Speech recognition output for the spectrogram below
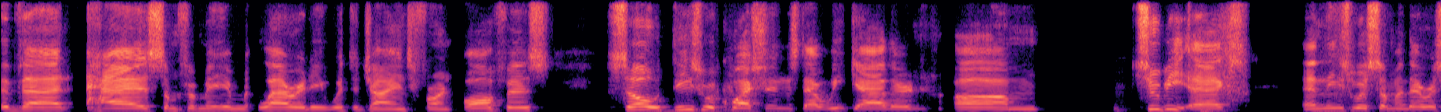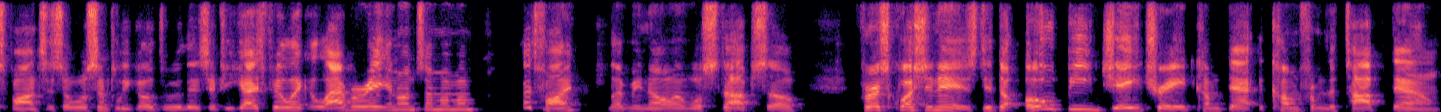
that has some familiarity with the Giants front office. So these were questions that we gathered um, to be asked, and these were some of their responses. So we'll simply go through this. If you guys feel like elaborating on some of them, that's fine. Let me know, and we'll stop. So, first question is: Did the OBJ trade come down come from the top down?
